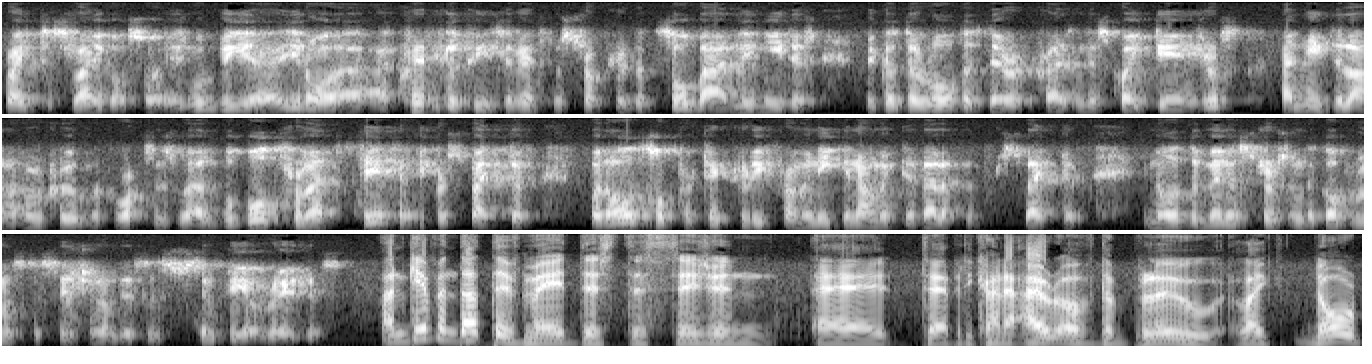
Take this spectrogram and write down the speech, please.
right to Sligo. So it would be, a, you know, a critical piece of infrastructure that's so badly needed because the road that's there at present is quite dangerous and needs a lot of improvement works as well. But both from a safety perspective, but also particularly from an economic development perspective, you know, the ministers and the government's decision on this is simply outrageous. And given that they've made this decision, uh, deputy, kind of out of the blue, like no,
